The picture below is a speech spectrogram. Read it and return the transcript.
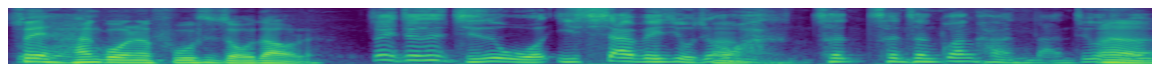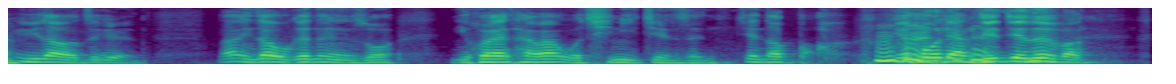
所以韩国人的服务是周到的。所以就是其实我一下飞机，我就嗯哇，层层层关卡很难，结果就遇到了这个人。然后你知道我跟那个人说，你回来台湾，我请你健身，健到饱，因为我两间健身房，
